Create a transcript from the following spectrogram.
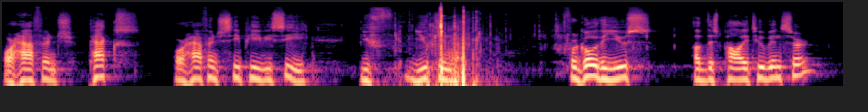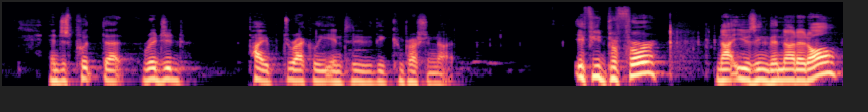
or half inch PEX, or half inch CPVC, you, you can forego the use of this polytube insert and just put that rigid pipe directly into the compression nut. If you'd prefer not using the nut at all,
